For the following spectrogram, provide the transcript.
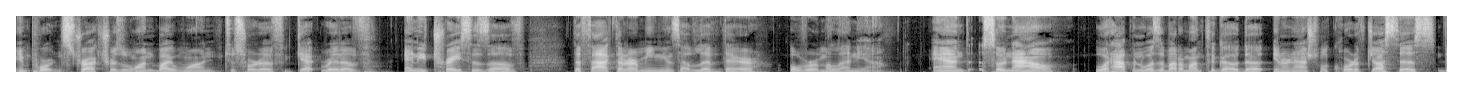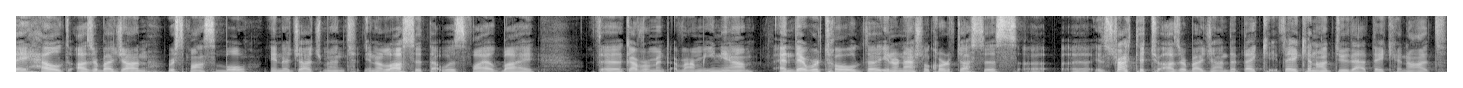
important structures one by one to sort of get rid of any traces of the fact that Armenians have lived there over a millennia. And so now what happened was about a month ago the International Court of Justice they held Azerbaijan responsible in a judgment in a lawsuit that was filed by the government of Armenia. And they were told the International Court of Justice uh, uh, instructed to Azerbaijan that they they cannot do that. They cannot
